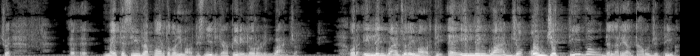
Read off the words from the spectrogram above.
Cioè, eh, eh, mettersi in rapporto con i morti significa capire il loro linguaggio. Ora, il linguaggio dei morti è il linguaggio oggettivo della realtà oggettiva.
